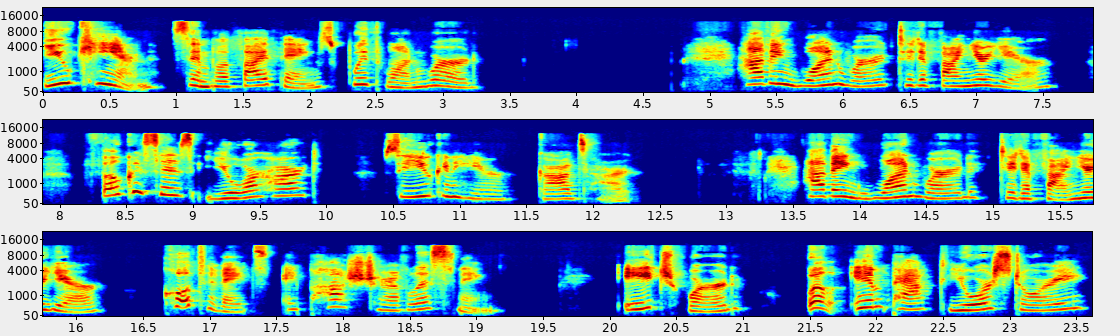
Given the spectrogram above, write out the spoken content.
You can simplify things with one word. Having one word to define your year focuses your heart so you can hear God's heart. Having one word to define your year cultivates a posture of listening. Each word will impact your story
